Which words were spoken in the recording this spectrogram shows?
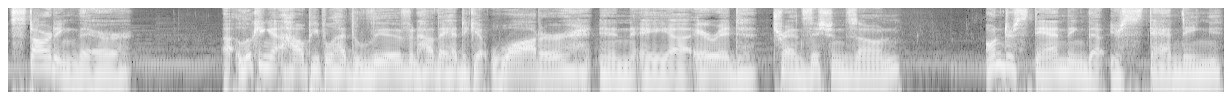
starting there, uh, looking at how people had to live and how they had to get water in a uh, arid transition zone, understanding that you're standing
